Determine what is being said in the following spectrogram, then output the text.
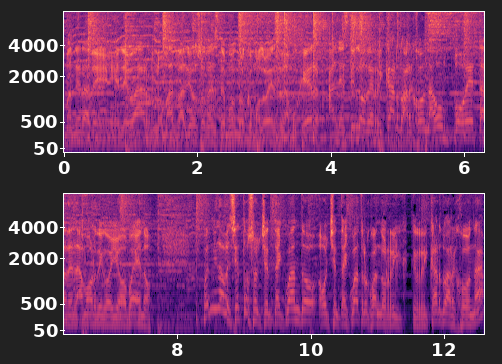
bonita manera de elevar lo más valioso de este mundo como lo es la mujer, al estilo de Ricardo Arjona, un poeta del amor, digo yo. Bueno, fue en 1984 84 cuando Ri- Ricardo Arjona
